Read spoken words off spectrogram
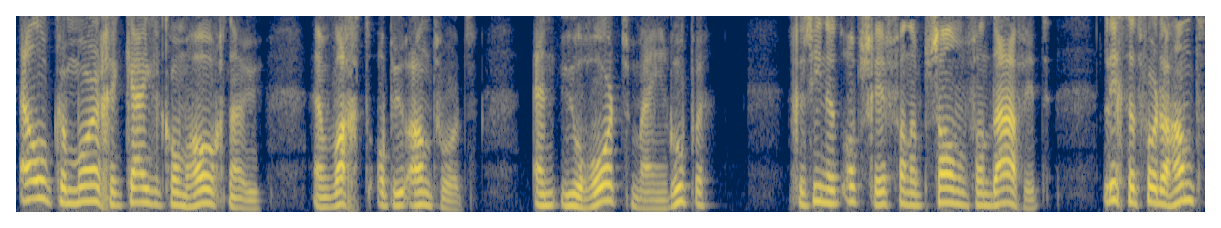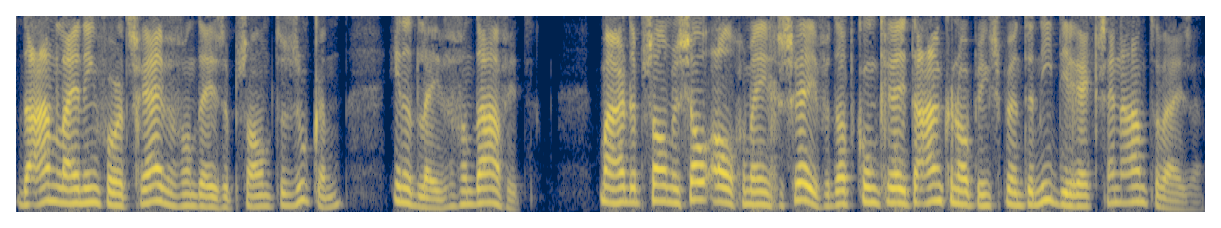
Elke morgen kijk ik omhoog naar u en wacht op uw antwoord. En u hoort mijn roepen. Gezien het opschrift van een psalm van David, ligt het voor de hand de aanleiding voor het schrijven van deze psalm te zoeken in het leven van David. Maar de psalm is zo algemeen geschreven dat concrete aanknopingspunten niet direct zijn aan te wijzen.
